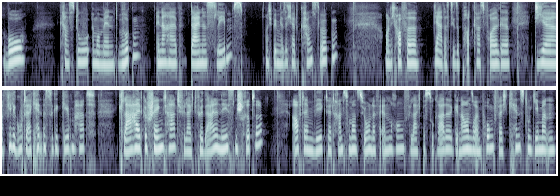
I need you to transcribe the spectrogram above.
Wo kannst du im Moment wirken innerhalb deines Lebens? Und ich bin mir sicher, du kannst wirken. Und ich hoffe, ja, dass diese Podcast-Folge dir viele gute Erkenntnisse gegeben hat, Klarheit geschenkt hat, vielleicht für deine nächsten Schritte auf deinem Weg der Transformation, der Veränderung. Vielleicht bist du gerade genau an so einem Punkt. Vielleicht kennst du jemanden,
